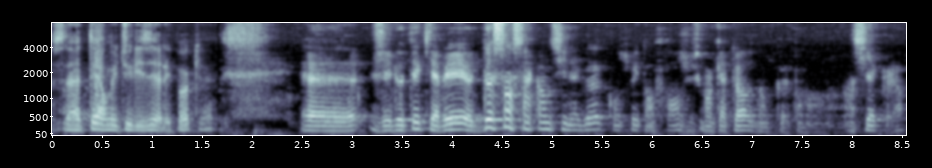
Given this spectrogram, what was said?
c'est un terme utilisé à l'époque. Euh, J'ai noté qu'il y avait 250 synagogues construites en France jusqu'en 14, donc pendant un siècle. Là.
